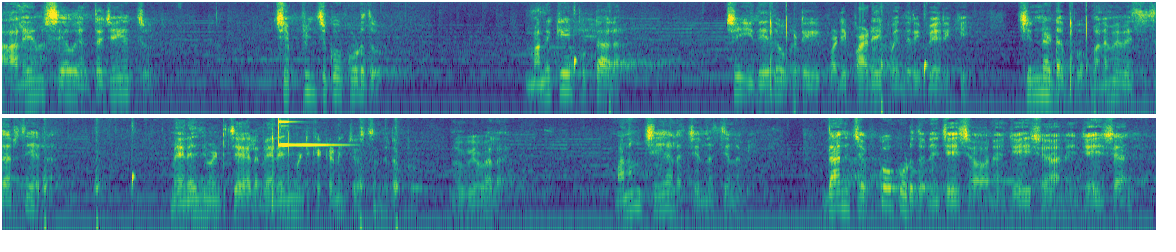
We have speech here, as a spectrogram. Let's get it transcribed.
ఆలయం సేవ ఎంత చేయొచ్చు? చెప్పించుకోకూడదు. మనకే పుట్టాల. ఛీ ఇదేదో ఒకటి పడి పాడైపోయింది రిపేర్కి. చిన్న డబ్బు మనమే వేసి సరి చేయాలి? మేనేజ్మెంట్ చేయాలి. మేనేజ్మెంట్కి ఎక్కడి నుంచి వస్తుంది డబ్బు? నువ్వు ఇవ్వాలా? మనం చేయాలి చిన్న చిన్నవి? దాన్ని చెప్పుకోకూడదు. నేను చేసా నేను చేసా నేను చేసా అని.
